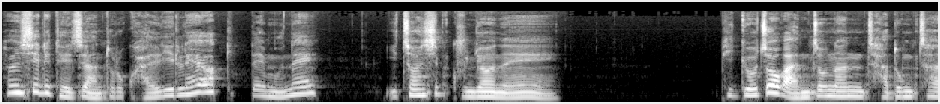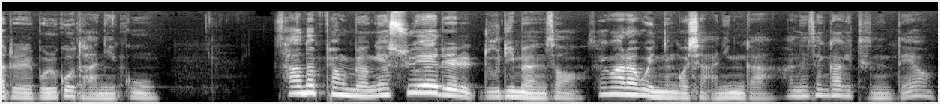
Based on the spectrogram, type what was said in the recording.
현실이 되지 않도록 관리를 해왔기 때문에 2019년에 비교적 안전한 자동차를 몰고 다니고 산업혁명의 수혜를 누리면서 생활하고 있는 것이 아닌가 하는 생각이 드는데요.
